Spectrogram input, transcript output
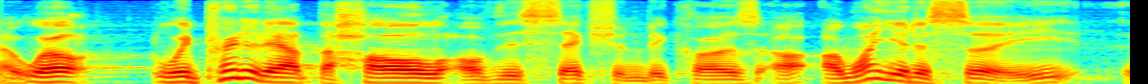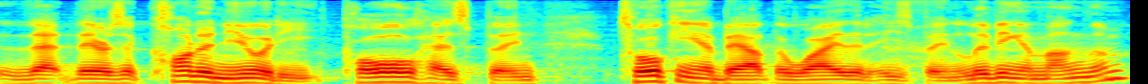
Uh, well, we printed out the whole of this section because I, I want you to see that there's a continuity. Paul has been talking about the way that he's been living among them,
